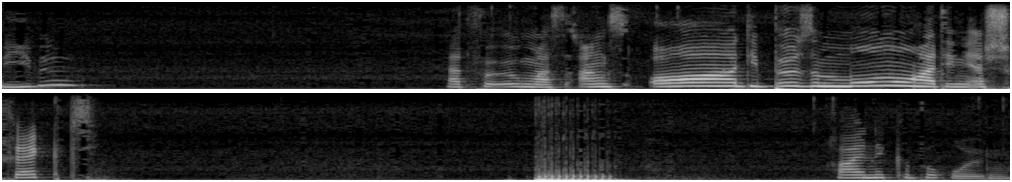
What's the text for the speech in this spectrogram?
Zwiebel? Er hat vor irgendwas Angst. Oh, die böse Momo hat ihn erschreckt. Reinecke beruhigen.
